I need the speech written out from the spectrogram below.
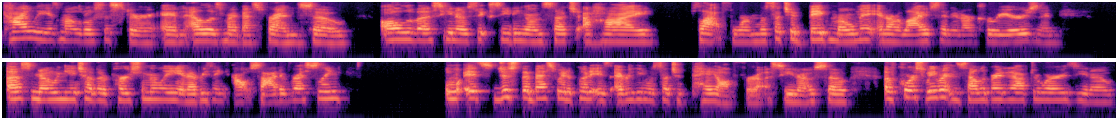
Kylie is my little sister and Ella's my best friend. So all of us, you know, succeeding on such a high platform was such a big moment in our lives and in our careers and us knowing each other personally and everything outside of wrestling it's just the best way to put it is everything was such a payoff for us you know so of course, we went and celebrated afterwards. You know,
